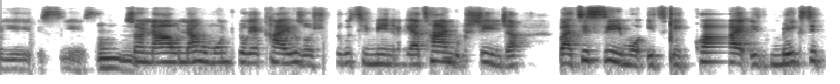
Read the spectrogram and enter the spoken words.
yes yes Mhm. so now nangumuntu-ke ekhaya uzosho ukuthi mina ngiyathanda ukushintsha but isimo it's a quite it makes it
